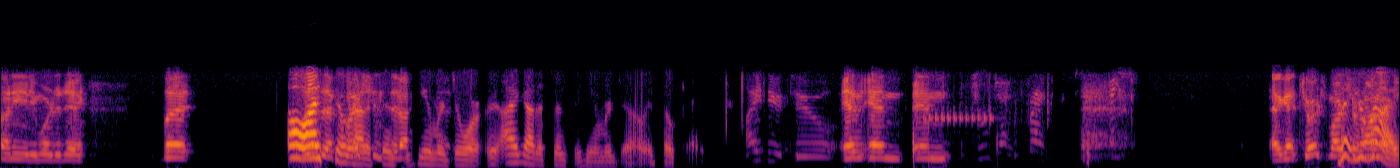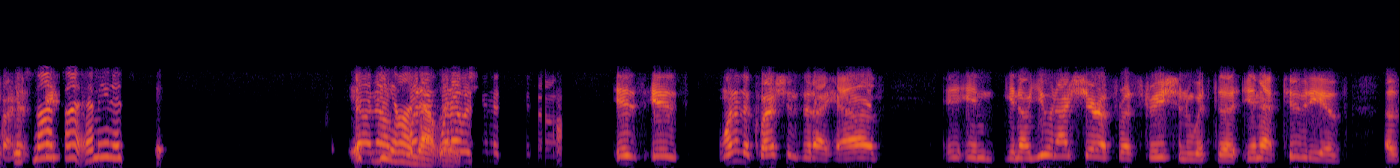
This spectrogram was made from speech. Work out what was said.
funny anymore today. But oh, I still got a sense of humor, Joe. I got a sense of humor, Joe. It's okay. I do too. And and and I got George But you're right. It's not fun. I mean, it's it, it's no. beyond what, I, what I was going to say though, is is one of the questions that I have in you know you and I share a frustration with the inactivity of of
